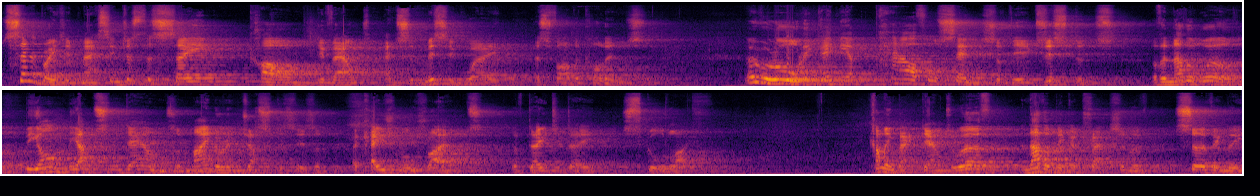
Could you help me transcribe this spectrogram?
celebrated Mass in just the same calm, devout, and submissive way as Father Collins. Overall, it gave me a powerful sense of the existence of another world beyond the ups and downs and minor injustices and occasional triumphs of day to day school life. Coming back down to earth, another big attraction of serving the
